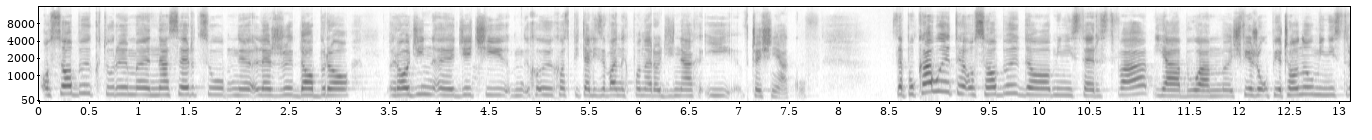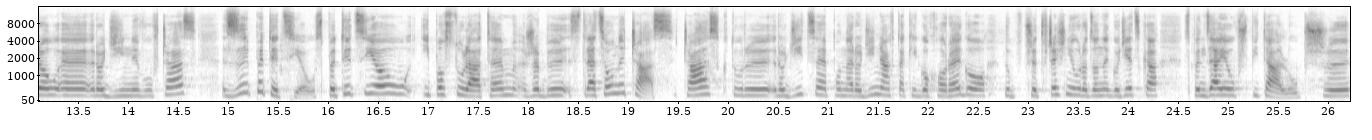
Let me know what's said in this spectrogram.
osoby, którym na sercu leży dobro rodzin e, dzieci hospitalizowanych po narodzinach i wcześniaków. Zapukały te osoby do ministerstwa. Ja byłam świeżo upieczoną ministrą e, rodziny wówczas z petycją, z petycją i postulatem, żeby stracony czas, czas, który rodzice po narodzinach takiego chorego lub przedwcześnie urodzonego dziecka spędzają w szpitalu, przy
